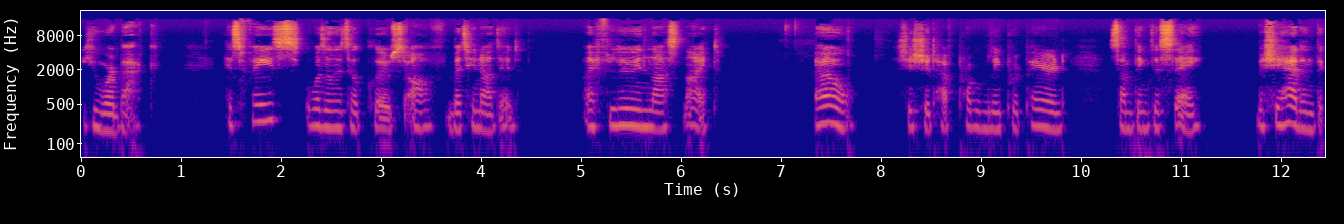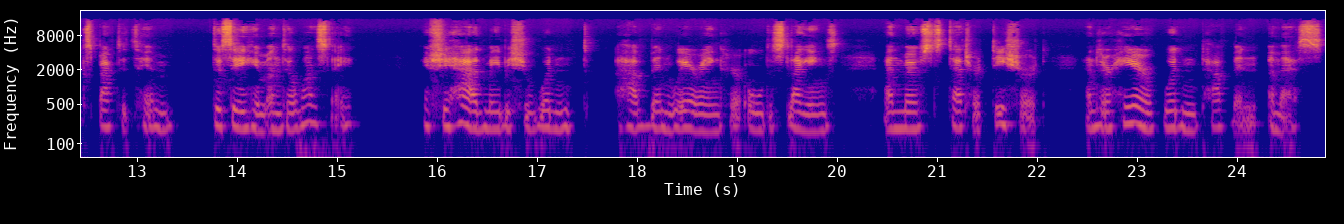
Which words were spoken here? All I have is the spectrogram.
you were back. His face was a little closed off, but he nodded. I flew in last night. Oh, she should have probably prepared something to say, but she hadn't expected him to see him until Wednesday. If she had, maybe she wouldn't have been wearing her oldest leggings and most tattered t shirt, and her hair wouldn't have been a mess.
